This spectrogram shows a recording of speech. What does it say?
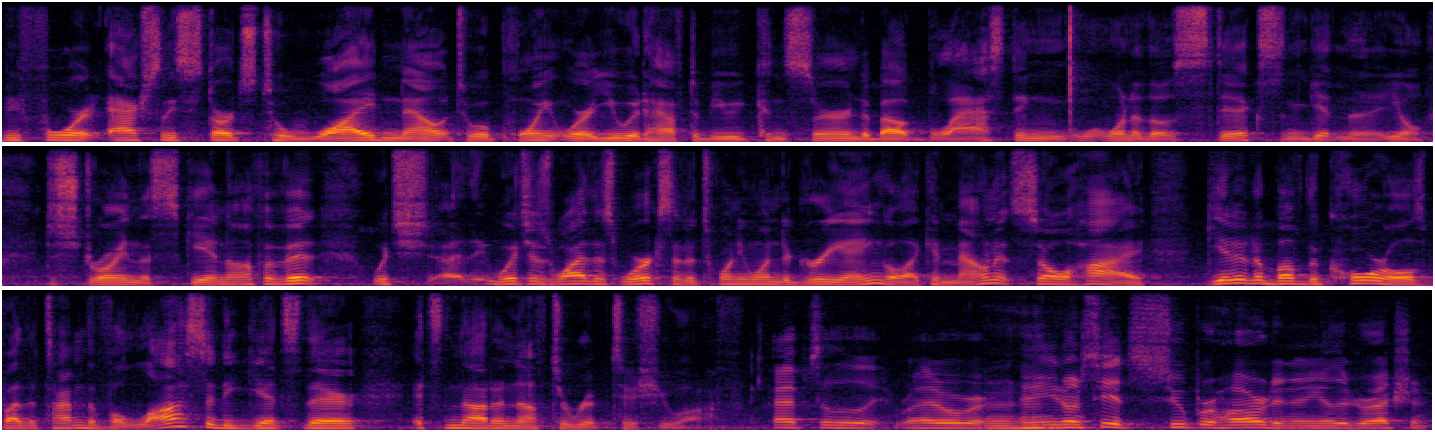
before it actually starts to widen out to a point where you would have to be concerned about blasting one of those sticks and getting the you know destroying the skin off of it, which uh, which is why this works at a 21 degree angle. I can mount it so high, get it above the corals. By the time the velocity gets there, it's not enough to rip tissue off. Absolutely, right over. Mm-hmm. And you don't see it super hard in any other direction.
